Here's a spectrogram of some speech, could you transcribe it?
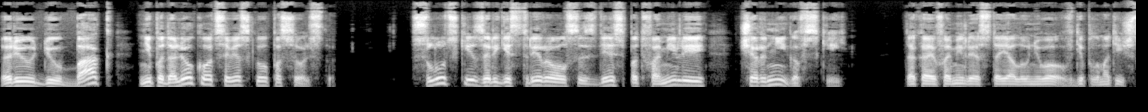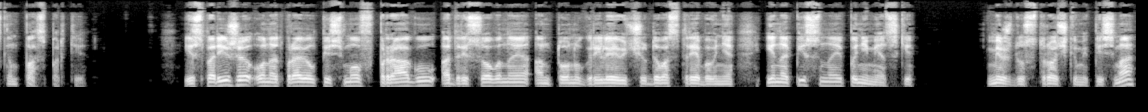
Рю-Дю-Бак неподалеку от советского посольства. Слуцкий зарегистрировался здесь под фамилией Черниговский. Такая фамилия стояла у него в дипломатическом паспорте. Из Парижа он отправил письмо в Прагу, адресованное Антону Грилевичу до востребования и написанное по-немецки. Между строчками письма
